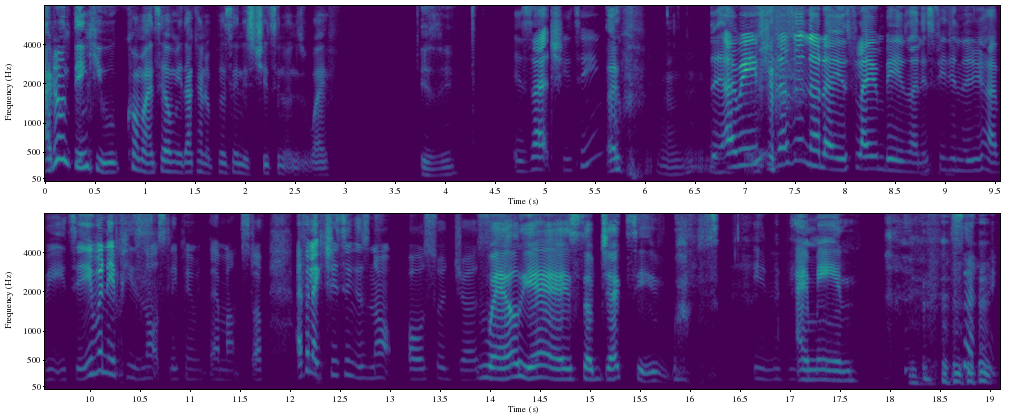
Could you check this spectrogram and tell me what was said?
I don't think you will come and tell me that kind of person is cheating on his wife. Is he? Is that cheating? I mean, if she doesn't know that he's flying babes and he's feeding them, have you eaten? Even if he's not sleeping with them and stuff, I feel like cheating is not also just well, yeah, it's subjective. In the. I mean, Sorry.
